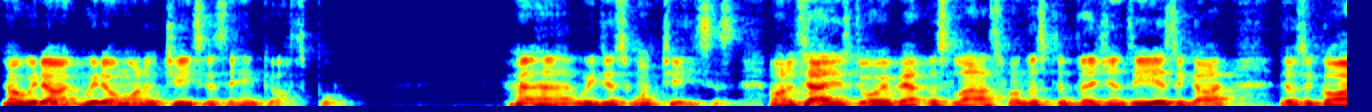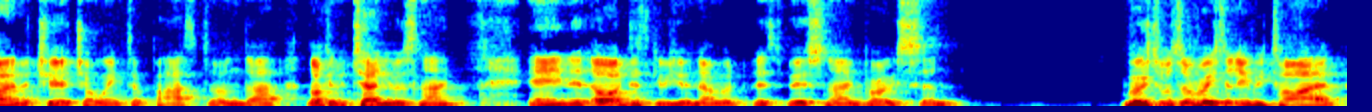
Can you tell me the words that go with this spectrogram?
No, we don't. We don't want a Jesus and gospel. we just want Jesus. I want to tell you a story about this last one, this divisions. Years ago, there was a guy in a church I went to pastor, and uh, I'm not going to tell you his name. And oh, I'll just give you another his first name, Bruce. And Bruce was a recently retired,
